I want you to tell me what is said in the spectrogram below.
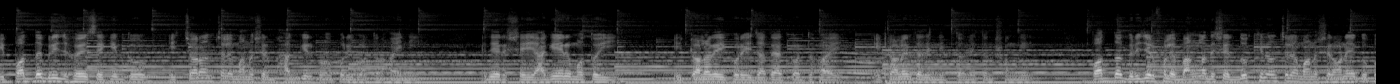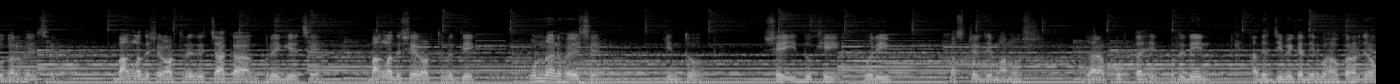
এই পদ্মা ব্রিজ হয়েছে কিন্তু এই চরাঞ্চলে মানুষের ভাগ্যের কোনো পরিবর্তন হয়নি। এদের সেই আগের মতোই এই ট্রলারেই করে যাতায়াত করতে হয়। এই ট্রলারে তাদের নিত্য নতুন সঙ্গী। পদ্মা ব্রিজের ফলে বাংলাদেশের দক্ষিণ অঞ্চলের মানুষের অনেক উপকার হয়েছে। বাংলাদেশের অর্থনৈতিক চাকা ঘুরে গিয়েছে। বাংলাদেশের অর্থনৈতিক উন্নয়ন হয়েছে, কিন্তু সেই দুঃখী, গরিব, কষ্টের যে মানুষ, যারা প্রত্যাহী, প্রতিদিন তাদের জীবিকা নির্বাহ করার জন্য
